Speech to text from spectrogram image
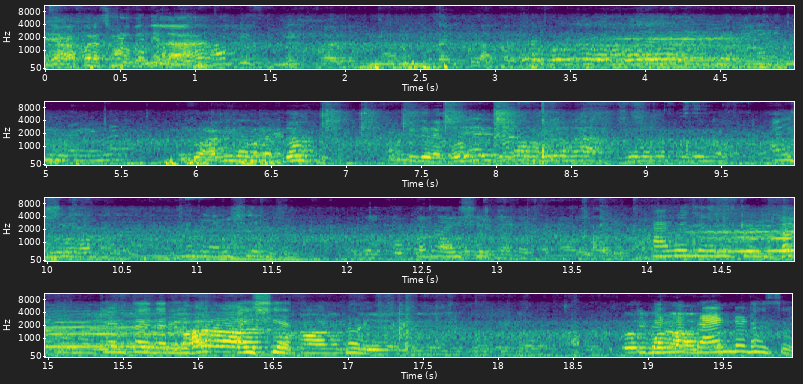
ವ್ಯಾಪಾರ ಹೆಸರುಗಳು ಬಂದಿಲ್ಲ ಇದು ಆಗಿದೆ ಅಲ್ಲ ಇದು? ಕೊಟ್ಟಿದ್ದೀರಾ ಇದು? ಐಶ್ವರ್ಯ ನೋಡಿ ಐಶ್ವರ್ಯ ಅವರು ಕೇಳ್ತಾ ಇದ್ದಾರೆ. ಇದು ನೋಡಿ. ಇವೆಲ್ಲ ಬ್ರ್ಯಾಂಡೆಡ್ ಹಸು.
